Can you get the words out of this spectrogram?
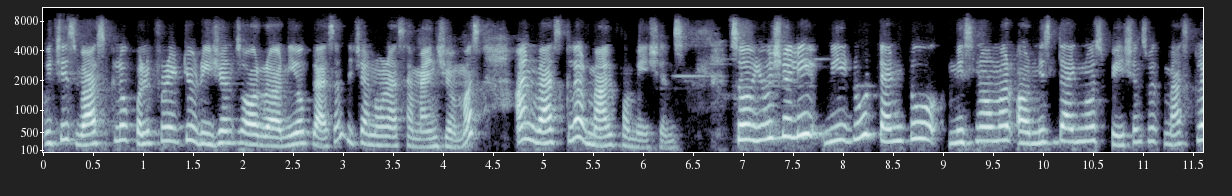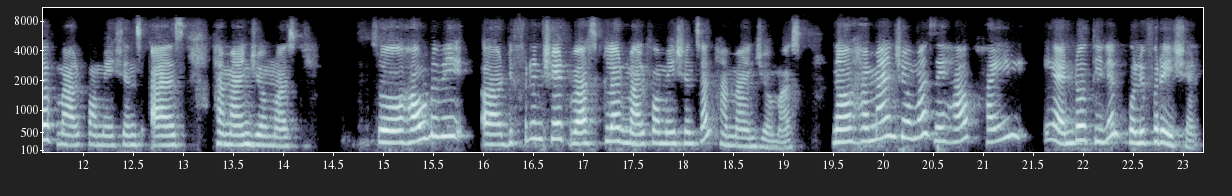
which is vascular proliferative regions or uh, neoplasms, which are known as hemangiomas, and vascular malformations. So usually we do tend to misnomer or misdiagnose patients with vascular malformations as hemangiomas. So how do we uh, differentiate vascular malformations and hemangiomas? Now, hemangiomas, they have high endothelial proliferation,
